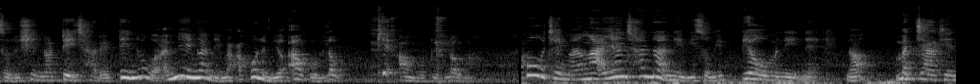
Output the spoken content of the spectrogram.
ဆိုလို့ရှိရင်တော့တေချတယ်တင်တော့ကအမြင့်ကနေမှအခုလိုမျိုးအောက်ကိုလှုပ်ဖြစ်အောင်ကိုသူလှုပ်မှာအခုအချိန်မှာငါအရန်ချမ်းသာနေပြီဆိုပြီးပျော်မနေနဲ့เนาะမကြခင်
